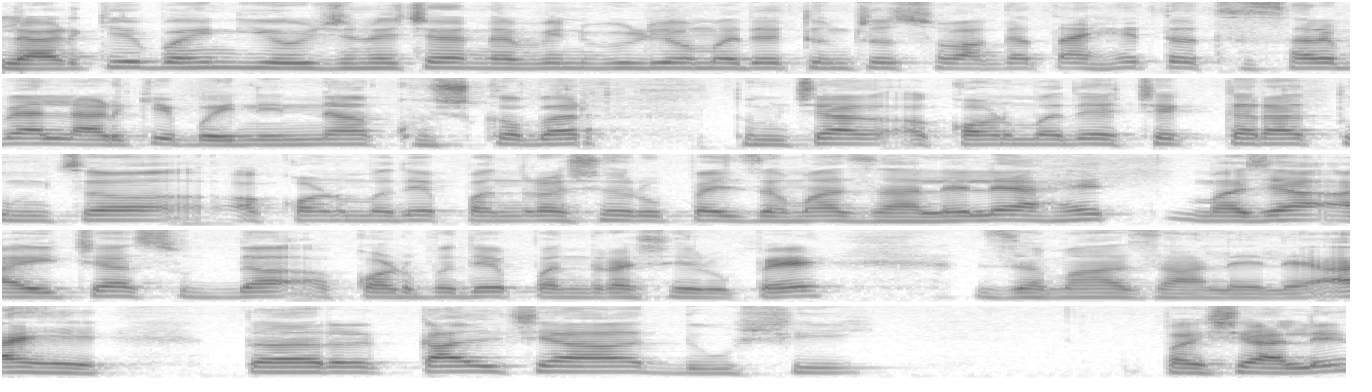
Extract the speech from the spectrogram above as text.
लाडकी बहीण योजनेच्या नवीन व्हिडिओमध्ये तुमचं स्वागत आहे. तर सर्व लाडकी बहिणींना खुशखबर. तुमच्या अकाउंटमध्ये चेक करा. तुमचं अकाउंटमध्ये पंधराशे रुपये जमा झालेले आहेत. माझ्या आईच्यासुद्धा अकाउंटमध्ये पंधराशे रुपये जमा झालेले आहे. तर कालच्या दिवशी पैसे आले.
